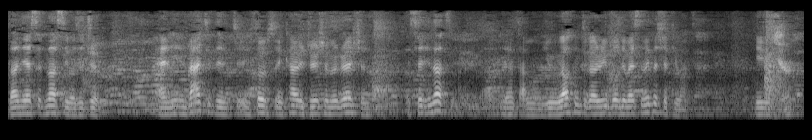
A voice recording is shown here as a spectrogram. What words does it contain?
Don Yosef Nasi, was a Jew, and he invited him to, he thought to encourage Jewish immigration. He said, "You know, you know, I mean, you're welcome to go rebuild the Beis Hamikdash if you want." He, Here?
